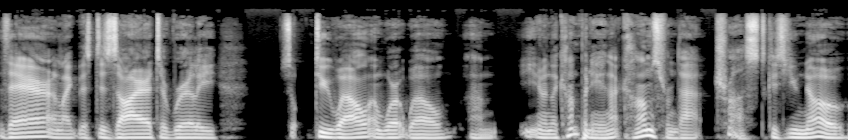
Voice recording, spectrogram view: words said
there and like this desire to really do well and work well um, you know in the company. And that comes from that trust because you know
